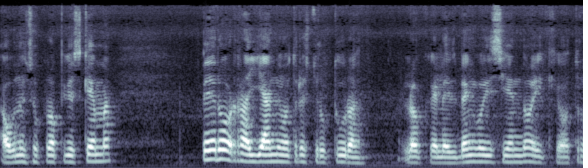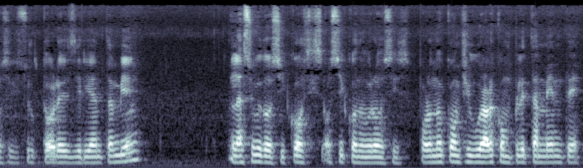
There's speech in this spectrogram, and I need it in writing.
aún en su propio esquema, pero rayando en otra estructura, lo que les vengo diciendo y que otros instructores dirían también, la pseudopsicosis o psiconeurosis, por no configurar completamente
